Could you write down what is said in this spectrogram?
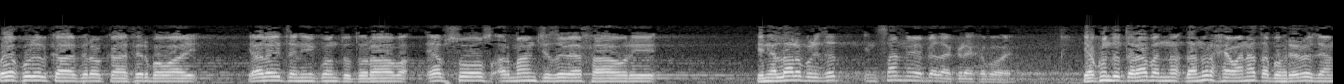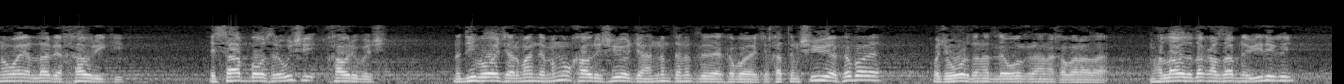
ويقول الكافر او کافر بوای یا لیتنی كنت تراب افسوس ارمان چې زوی خاوري ان الله رب العزت انسان نه پیدا کړی خبره یا كنت تراب د نور حیوانات ابو هريره ځانو وای الله به خاوري کی حساب به وسره وشي خاوري بشي ندی به چرمان د منګو خاوري شي او جهنم ته نتل خبره چې ختم شي خبره خو جوړ دنه له ور ګرانه خبره ده الله دغه عذاب نه ویریږي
